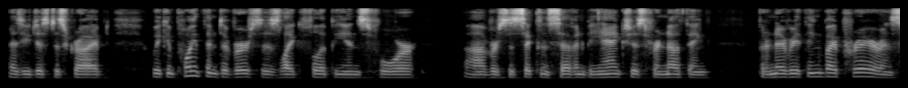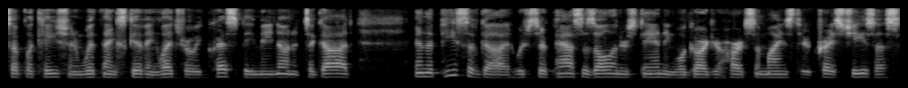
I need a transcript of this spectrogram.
as you just described, we can point them to verses like Philippians 4, uh, verses 6 and 7 Be anxious for nothing, but in everything by prayer and supplication with thanksgiving, let your requests be made known unto God. And the peace of God, which surpasses all understanding, will guard your hearts and minds through Christ Jesus.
